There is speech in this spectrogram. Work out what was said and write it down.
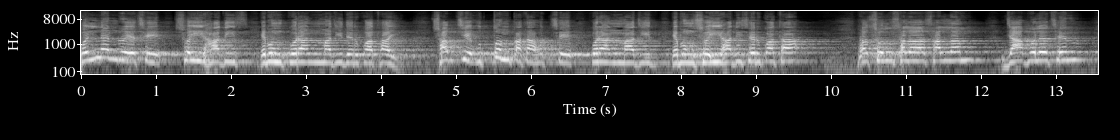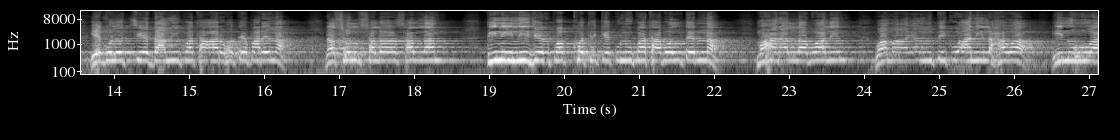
কল্যাণ রয়েছে সহি হাদিস এবং কোরআন মাজিদের কথাই। সবচেয়ে উত্তম কথা হচ্ছে কোরআন মাজিদ এবং সহি হাদিসের কথা। রসুল সাল্লাহ সাল্লাম যা বলেছেন এগুলোর চেয়ে দামি কথা আর হতে পারে না। রসুল সাল্লাহ সাল্লাম তিনি নিজের পক্ষ থেকে কোনো কথা বলতেন না। মহান আল্লাহ বলেন, ওয়ামা ইয়ান্তিকু আনিল হাওয়া, ইন হুয়া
